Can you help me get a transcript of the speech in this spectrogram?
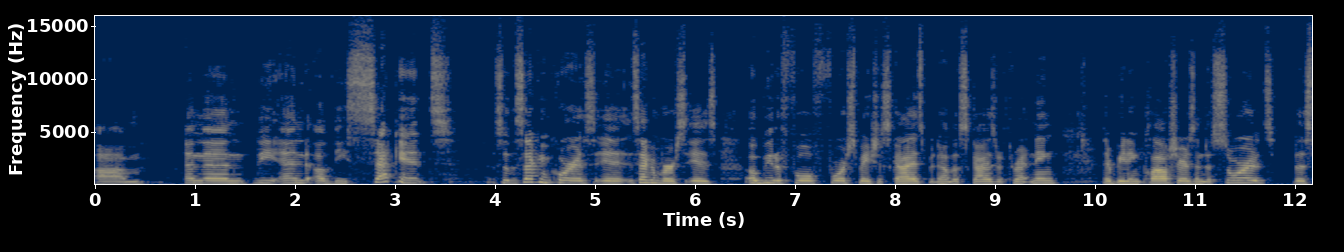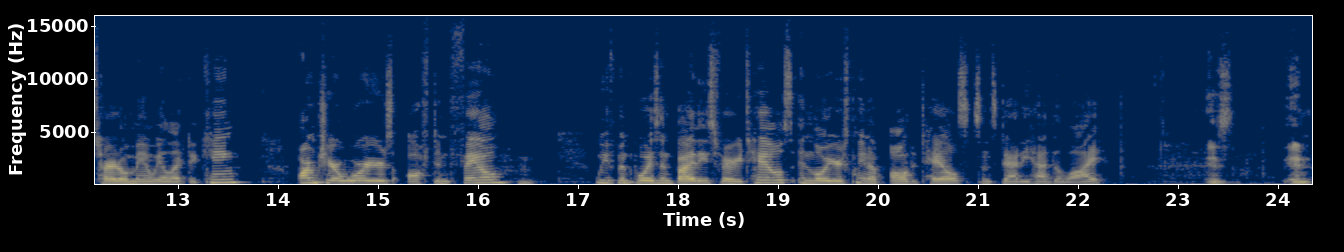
Um, and then the end of the second so the second chorus is second verse is oh beautiful for spacious skies but now the skies are threatening. They're beating plowshares into swords. For this tired old man we elected king. Armchair warriors often fail. Hmm. We've been poisoned by these fairy tales, and lawyers clean up all details since Daddy had to lie. Is and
